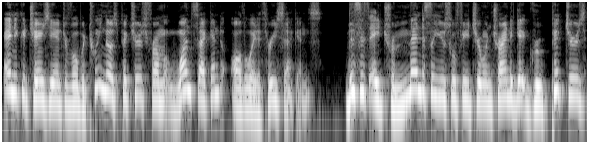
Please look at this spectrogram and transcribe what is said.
and you can change the interval between those pictures from 1 second all the way to 3 seconds. This is a tremendously useful feature when trying to get group pictures,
